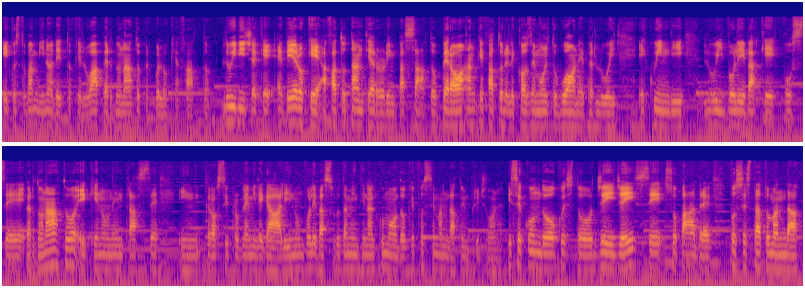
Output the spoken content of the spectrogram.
e questo bambino ha detto che lo ha perdonato per quello che ha fatto. Lui dice che è vero che ha fatto tanti errori in passato però ha anche fatto delle cose molto buone per lui e quindi lui voleva che fosse perdonato e che non entrasse in grossi problemi legali, non voleva assolutamente in alcun modo che fosse mandato in prigione. E secondo questo JJ se suo padre fosse stato mandato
